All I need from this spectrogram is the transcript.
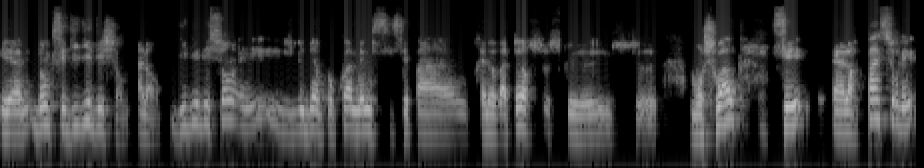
Et euh, donc, c'est Didier Deschamps. Alors, Didier Deschamps, et je vais bien pourquoi, même si c'est pas très novateur, ce, que mon choix, c'est alors pas sur les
